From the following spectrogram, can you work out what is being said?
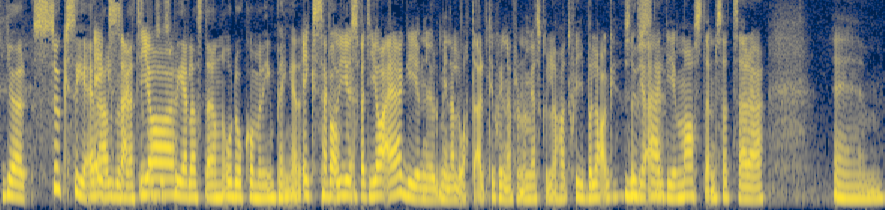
gör succé eller Exakt, albumet och ja. så spelas den och då kommer det in pengar Exakt, tillbaka. och just för att jag äger ju nu mina låtar till skillnad från om jag skulle ha ett skivbolag. Så jag det. äger ju mastern så att så här, ehm,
